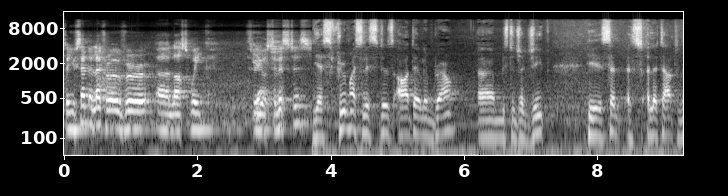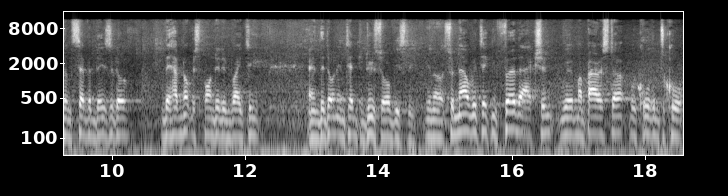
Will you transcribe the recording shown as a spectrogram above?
So you sent a letter over uh, last week through Yeah. your solicitors. Yes, through my solicitors, Ardale and Brown, uh, Mr. Jagjit, he has sent a letter out to them seven days ago. They have not responded in writing, and they don't intend to do so, obviously. You know, so now we're taking further action. Where my barrister will call them to court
